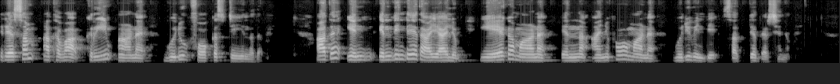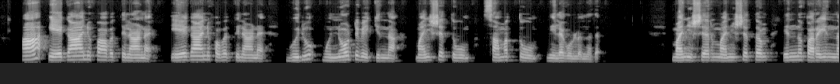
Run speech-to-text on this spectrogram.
രസം അഥവാ ക്രീം ആണ് ഗുരു ഫോക്കസ് ചെയ്യുന്നത്. അത് എന്തിന്റെതായാലും ഏകമാണ് എന്ന അനുഭവമാണ് ഗുരുവിന്റെ സത്യദർശനം. ആ ഏകാനുഭാവത്തിലാണ് ഏകാനുഭവത്തിലാണ് ഗുരു മുന്നോട്ട് വയ്ക്കുന്ന മനുഷ്യത്വവും സമത്വവും നിലകൊള്ളുന്നത്. മനുഷ്യർ മനുഷ്യത്വം എന്ന് പറയുന്ന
